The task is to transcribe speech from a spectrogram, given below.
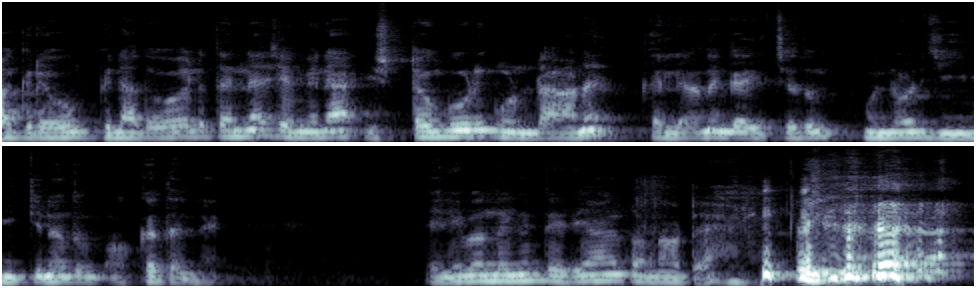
ആഗ്രഹവും പിന്നെ അതുപോലെ തന്നെ ഷെമിന ഇഷ്ടം കൂടി കൊണ്ടാണ് കല്യാണം കഴിച്ചതും മുന്നോട്ട് ജീവിക്കുന്നതും ഒക്കെ തന്നെ. ഇനിയിപ്പോൾ എന്തെങ്കിലും തരികയാണെങ്കിൽ തന്നോട്ടെ.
